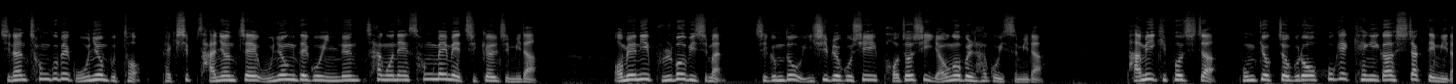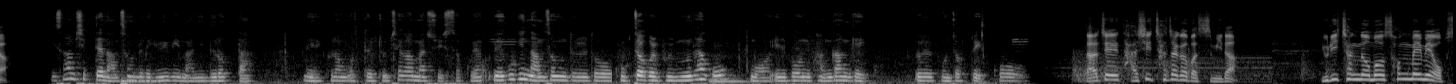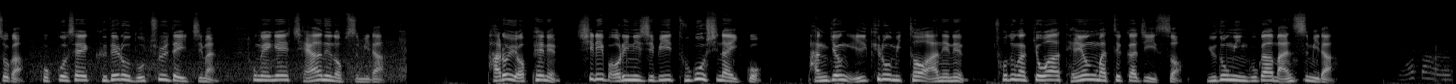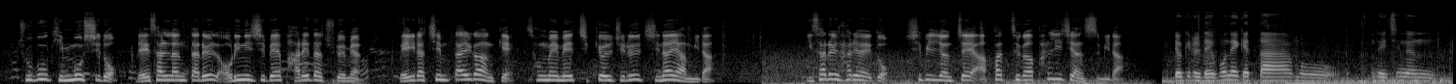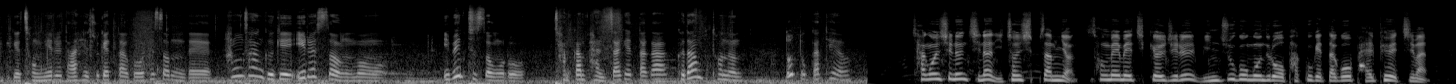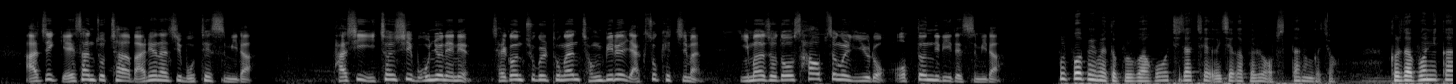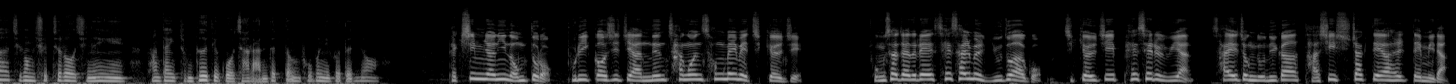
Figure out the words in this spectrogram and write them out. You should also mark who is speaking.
Speaker 1: 지난 1905년부터 114년째 운영되고 있는 창원의 성매매 직결지입니다. 엄연히 불법이지만 지금도 20여 곳이 버젓이 영업을 하고 있습니다. 밤이 깊어지자 본격적으로 호객 행위가 시작됩니다.
Speaker 2: 20, 30대 남성들의 유입이 많이 늘었다. 네, 그런 것들을 좀 체감할 수 있었고요. 외국인 남성들도 국적을 불문하고 뭐 일본 관광객을 본 적도 있고
Speaker 1: 낮에 다시 찾아가 봤습니다. 유리창 너머 성매매 업소가 곳곳에 그대로 노출돼 있지만 통행에 제한은 없습니다. 바로 옆에는 시립 어린이집이 두 곳이나 있고 반경 1km 안에는 초등학교와 대형마트까지 있어 유동 인구가 많습니다. 주부 김모 씨도 4살 난 딸을 어린이집에 바래다 주려면 매일 아침 딸과 함께 성매매 직결지를 지나야 합니다. 이사를 하려 해도 11년째 아파트가 팔리지 않습니다.
Speaker 3: 여기를 내보내겠다 뭐 내지는 이게 정리를 다 해주겠다고 했었는데 항상 그게 일회성 뭐 이벤트성으로 잠깐 반짝했다가 그 다음부터는 또 똑같아요.
Speaker 1: 창원시는 지난 2013년 성매매 직결지를 민주공원으로 바꾸겠다고 발표했지만 아직 예산조차 마련하지 못했습니다. 다시 2015년에는 재건축을 통한 정비를 약속했지만 이마저도 사업성을 이유로 없던 일이 됐습니다.
Speaker 4: 불법임에도 불구하고 지자체 의지가 별로 없었다는 거죠. 그러다 보니까 지금 실제로 진행이 상당히 좀 더디고 잘 안 됐던 부분이거든요.
Speaker 1: 110년이 넘도록 불이 꺼지지 않는 창원 성매매 직결지. 종사자들의 새 삶을 유도하고 직결지 폐쇄를 위한 사회적 논의가 다시 시작돼야 할 때입니다.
